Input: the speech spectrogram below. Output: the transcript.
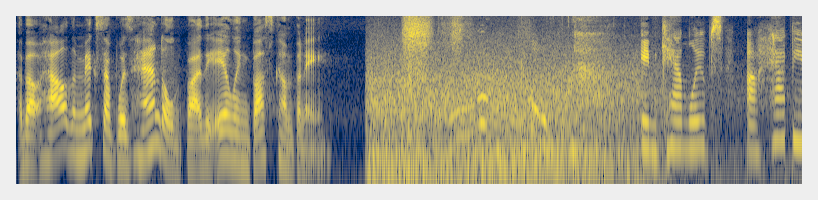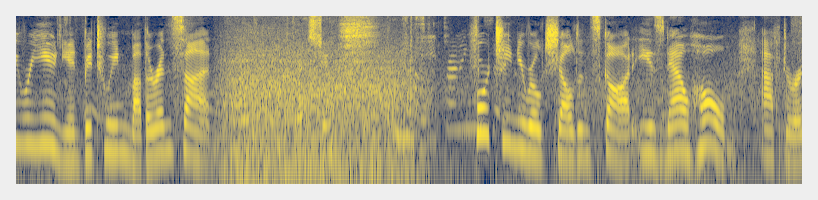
about how the mix up was handled by the ailing bus company. In Kamloops, a happy reunion between mother and son. 14 year old Sheldon Scott is now home after a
